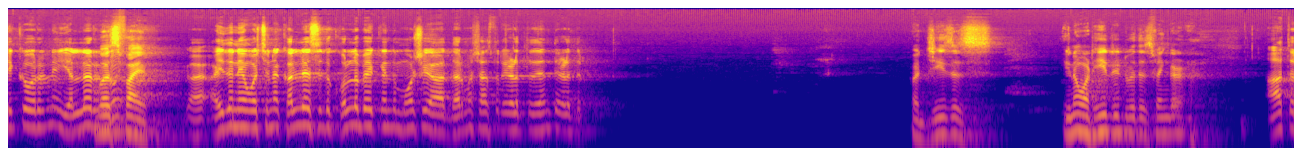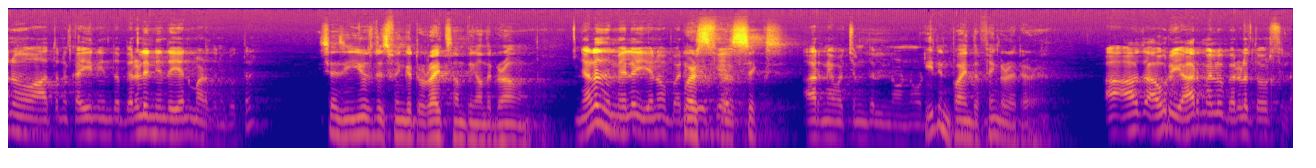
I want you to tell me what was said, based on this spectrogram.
ಸಿಕ್ಕವರನ್ನೇ ಎಲ್ಲರೂ Verse 5. ಐದನೇ ವಚನ ಕಲ್ಲೆಸೆದು ಕೊಲ್ಲಬೇಕೆಂದು ಮೋಶೆ ಆ ಧರ್ಮಶಾಸ್ತ್ರ ಹೇಳುತ್ತದೆ ಅಂತ ಹೇಳಿದ್ರು. But Jesus you know what he did with his finger ಆತನು ಆತನ ಕೈಯಿಂದ ಬೆರಳಿನಿಂದ ಏನು ಮಾಡಿದನು ಗೊತ್ತೆ? Says he used his finger to write something on the ground ನೆಲದ ಮೇಲೆ ಏನೋ ಬರೆದಿದೆ ವರ್ಸ್ 6 ಆರನೇ ವಚನದಲ್ಲಿ ನೋಡಿ ನೋಡಿ he didn't point the finger at her ಆದರೂ ಅವರು ಯಾರ ಮೇಲೂ ಬೆರಳು ತೋರಿಸಿಲ್ಲ.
